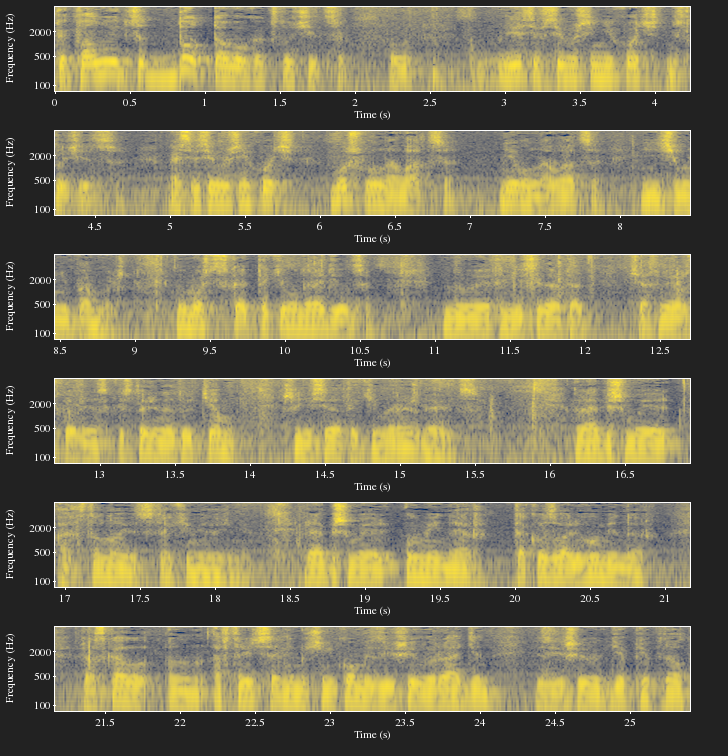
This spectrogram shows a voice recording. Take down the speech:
как волнуется до того, как случится. Вот. Если Всевышний не хочет, не случится. А если Всевышний хочет, можешь волноваться, не волноваться, и ничему не поможет. Вы можете сказать, таким он родился. Но это не всегда так. Сейчас я расскажу несколько историй на эту тему, что не всегда такими рождаются. Раби Шмуэль становится такими людьми. Раби Шмуэль Уминер, так его звали Уминер, рассказывал о встрече с одним учеником из Ешивы Радин, из Ешивы, где преподал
